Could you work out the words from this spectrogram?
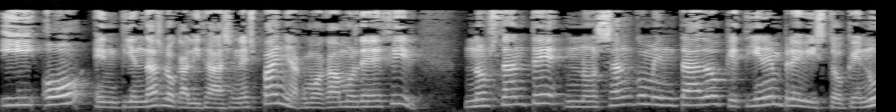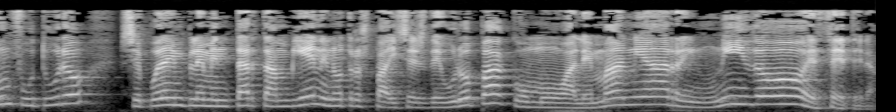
y o en tiendas localizadas en España, como acabamos de decir, no obstante, nos han comentado que tienen previsto que en un futuro se pueda implementar también en otros países de Europa como Alemania, Reino Unido, etc.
